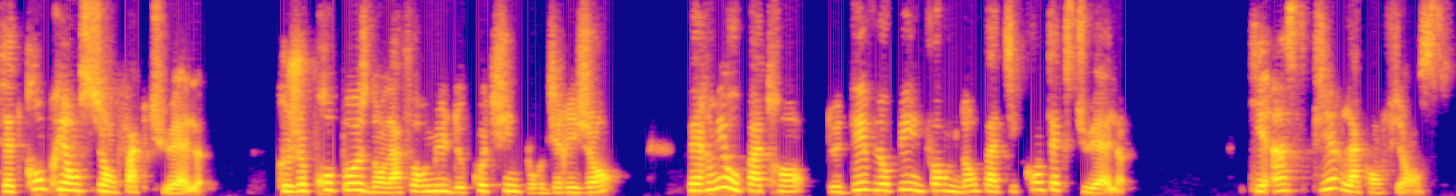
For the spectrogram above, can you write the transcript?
Cette compréhension factuelle que je propose dans la formule de coaching pour dirigeants permet au patron de développer une forme d'empathie contextuelle qui inspire la confiance,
